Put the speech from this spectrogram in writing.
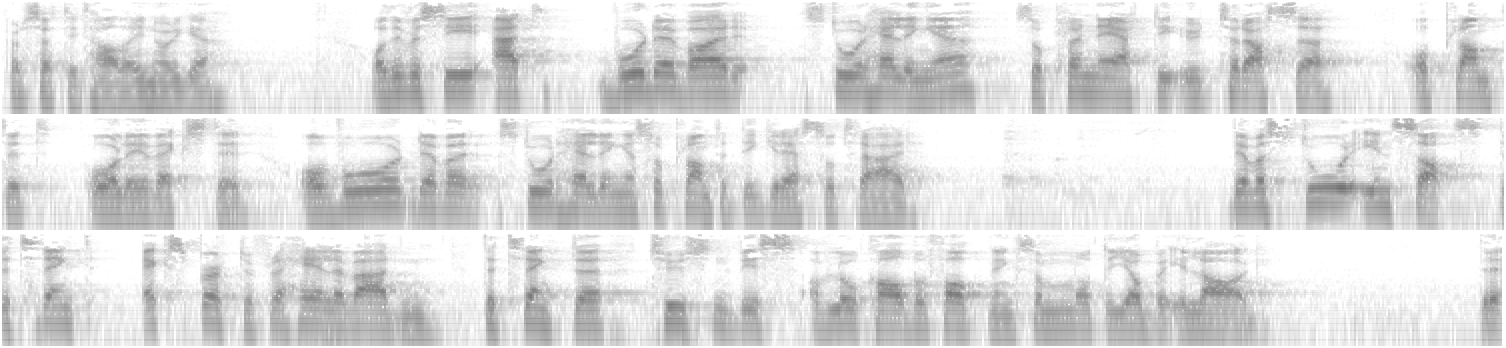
fra 70-tallet i Norge. Og det vil si at hvor det var storhellinger, så planerte de ut terrasser og plantet årlige vekster. Og hvor det var storhellinger, så plantet de gress og trær. Det var stor innsats. Det trengte eksperter fra hele verden. Det trengte tusenvis av lokalbefolkning som måtte jobbe i lag. Det,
